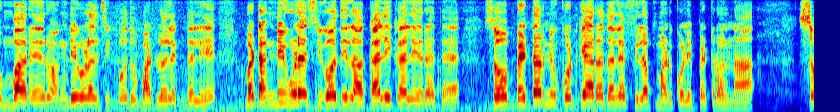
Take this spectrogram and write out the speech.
ತುಂಬ ರೇರು ಅಂಗಡಿಗಳಲ್ಲಿ ಸಿಗ್ಬೋದು ಬಾಟ್ಲು ಲೆಕ್ಕದಲ್ಲಿ ಬಟ್ ಅಂಗಡಿಗಳೇ ಸಿಗೋದಿಲ್ಲ, ಖಾಲಿ ಖಾಲಿ ಇರುತ್ತೆ. ಸೊ ಬೆಟರ್ ನೀವು ಕೊಟ್ಗೆಹಾರದಲ್ಲೇ ಫಿಲಪ್ ಮಾಡ್ಕೊಳ್ಳಿ ಪೆಟ್ರೋಲ್ನ so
